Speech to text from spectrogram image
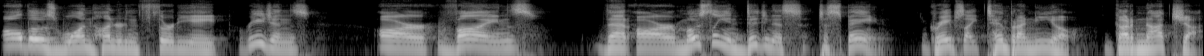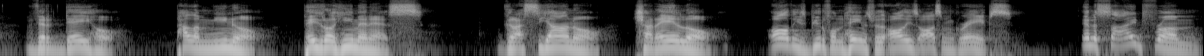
all those 138 regions are vines that are mostly indigenous to Spain. Grapes like Tempranillo, Garnacha, Verdejo, Palomino, Pedro Ximenez, Graciano, Xarel·lo, all these beautiful names for all these awesome grapes. And aside from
